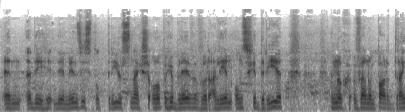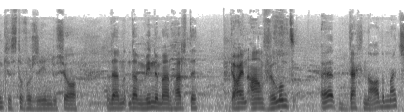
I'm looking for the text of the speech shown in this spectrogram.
En die, die mens is tot drie uur s'nachts opengebleven voor alleen ons gedrieën nog van een paar drankjes te voorzien. Dus ja, dan, dan winnen mijn hart. Hè. Ja, en aanvullend, hè, dag na de match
